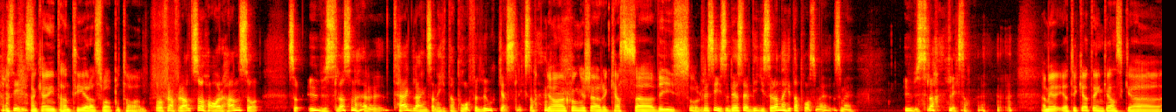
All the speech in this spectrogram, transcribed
han kan inte hantera svar på tal. Och framförallt så har han så, så usla såna här taglines han hittar på för Lucas. Liksom. Ja, han sjunger så här kassa visor. Precis, och det är så visor han har hittat på som är, som är usla. Liksom. Men jag, tycker att det är en ganska,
